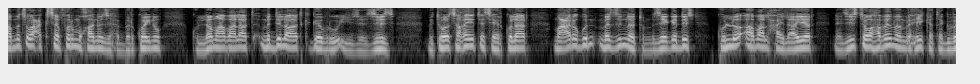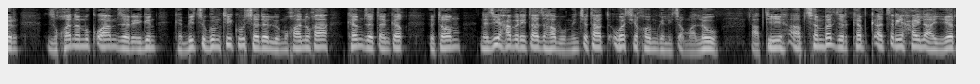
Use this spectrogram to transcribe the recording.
ኣብ ምጽዋዕ ክሰፍር ምዃኑ ዝሕብር ኮይኑ ኩሎም ኣባላት ምድላዋት ክገብሩ እዩ ዝእዝዝ ብተወሳኺ እቲ ሴርኩላር ማዕረጉን መዝነቱን ብዘየገድስ ኩሉ ኣባል ሓይሊ ኣየር ነዚ ዝተዋህበ መምርሒ ከተግብር ዝኾነ ምቁዋም ዘርኢ ግን ከቢድ ስጉምቲ ክውሰደሉ ምዃኑ ኸኣ ከም ዘጠንቅቕ እቶም ነዚ ሓበሬታ ዝሃቡ ምንጭታት ወሲኾም ገሊፆም ኣለዉ። ኣብቲ ኣብ ሰንበል ዝርከብ ቀጽሪ ሓይሊ ኣየር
